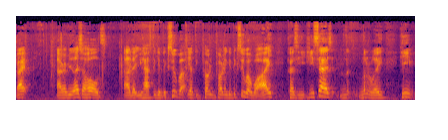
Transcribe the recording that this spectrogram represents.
right? Uh, Rabbi Eliezer holds uh, that you have to give the ksuba, you have to put, and give the ksuba. Why? Because he, he says li- literally he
